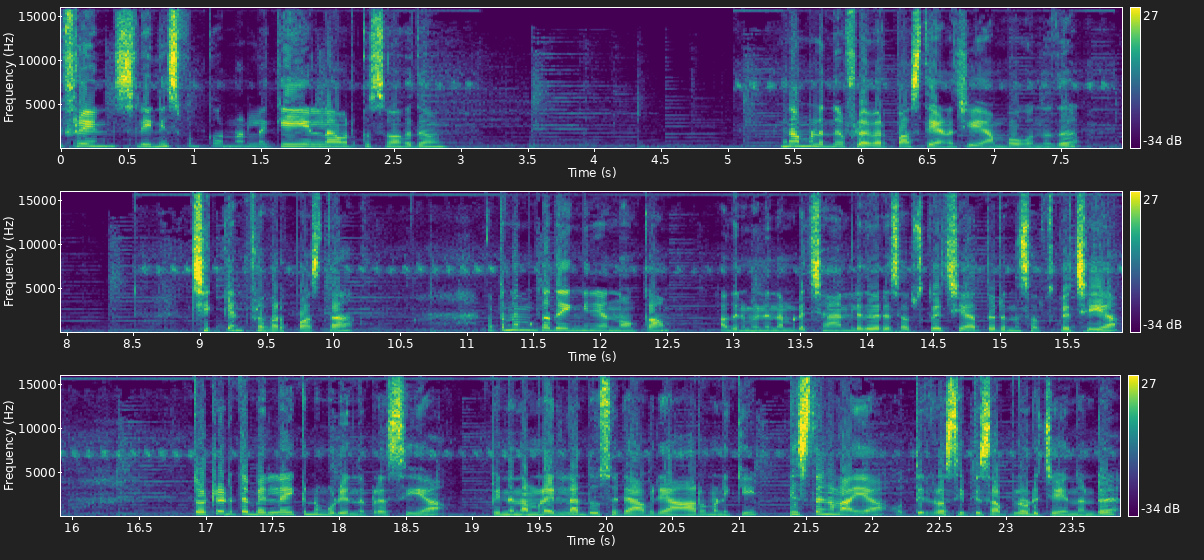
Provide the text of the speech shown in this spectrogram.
ഫ്രണ്ട്സ് ലിനീസ് ഫുഡ് കോർണറിലേക്ക് എല്ലാവർക്കും സ്വാഗതം. നമ്മളിന്ന് ഫ്ലവർ പാസ്തയാണ് ചെയ്യാൻ പോകുന്നത്. Chicken flower pasta. അപ്പം നമുക്കത് എങ്ങനെയാണെന്ന് നോക്കാം. അതിനു മുന്നേ നമ്മുടെ ചാനൽ ഇതുവരെ സബ്സ്ക്രൈബ് ചെയ്യാത്തവരൊന്ന് സബ്സ്ക്രൈബ് ചെയ്യുക. തൊട്ടടുത്ത ബെല്ലൈക്കണും കൂടി ഒന്ന് പ്രസ് ചെയ്യുക. പിന്നെ നമ്മൾ എല്ലാ ദിവസവും രാവിലെ ആറു മണിക്ക് വ്യത്യസ്തങ്ങളായ ഒത്തിരി റെസിപ്പീസ് അപ്ലോഡ് ചെയ്യുന്നുണ്ട്.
